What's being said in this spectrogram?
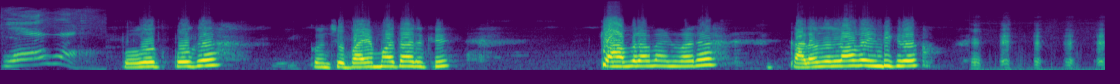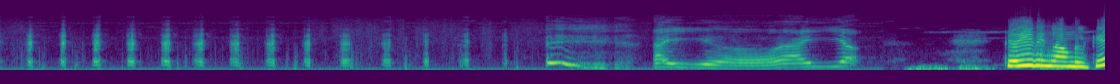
போவோம். போக போக கொஞ்சம் பயமா தான் இருக்கு. கேமராமேன் வர கடவுளெல்லாம் வேண்டிக்கிறோம். ஐயோ ஐயோ. தெரியுதுங்களா உங்களுக்கு?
